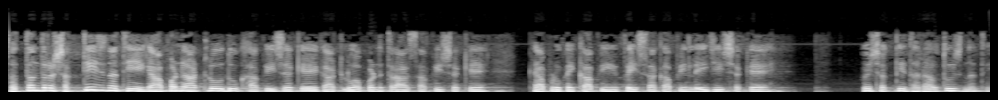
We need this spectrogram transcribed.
સ્વતંત્ર શક્તિ જ નથી કે આપણને આટલું દુઃખ આપી શકે, કે આટલું આપણને ત્રાસ આપી શકે, કે આપણું કંઈ કાપી, પૈસા કાપીને લઈ જઈ શકે. કોઈ શક્તિ ધરાવતું જ નથી.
